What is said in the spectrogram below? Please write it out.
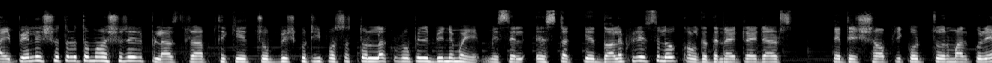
আইপিএল এর সতেরোতম আসরের প্লাস ড্রাফট থেকে চব্বিশ কোটি পঁচাত্তর লাখ রুপির বিনিময়ে মিসেল স্টাককে দলে ফিরেছিল কলকাতা নাইট রাইডার্স। এতে সব রেকর্ড চোরমার করে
